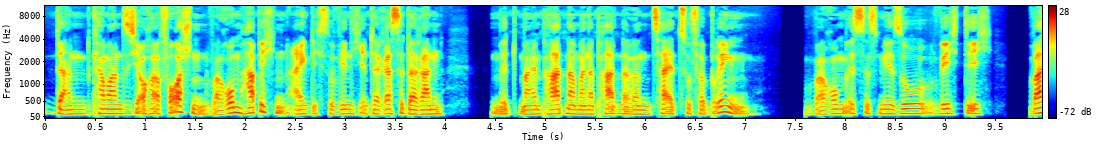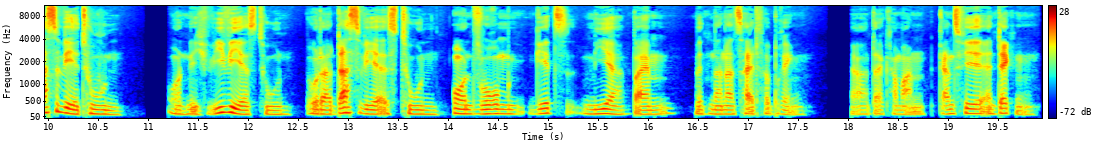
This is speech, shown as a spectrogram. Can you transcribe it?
dann kann man sich auch erforschen, warum habe ich denn eigentlich so wenig Interesse daran, mit meinem Partner, meiner Partnerin Zeit zu verbringen? Warum ist es mir so wichtig, was wir tun und nicht wie wir es tun oder dass wir es tun? Und worum geht es mir beim miteinander Zeit verbringen? Ja, da kann man ganz viel entdecken.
